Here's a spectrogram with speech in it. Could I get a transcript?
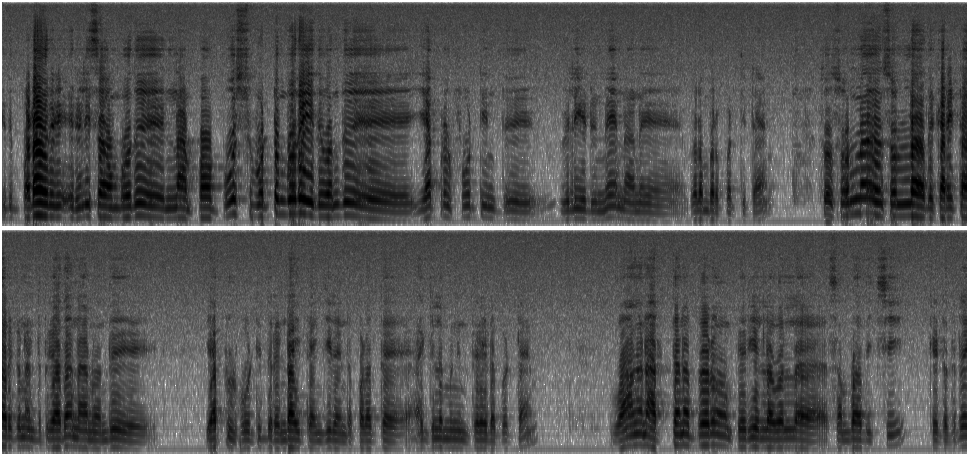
இது படம் ரிலீஸ் ஆகும்போது நான் போஸ்ட் ஒட்டும் போதே இது வந்து ஏப்ரல் ஃபோர்டீன்த்து வெளியிடுன்னே நான் விளம்பரப்படுத்திட்டேன். ஸோ சொன்ன சொல்ல அது கரெக்டாக இருக்கணுன்றதுக்காக தான் நான் வந்து ஏப்ரல் ஃபோர்டீன்த் ரெண்டாயிரத்தி அஞ்சில் இந்த படத்தை அகிலமிங்கன் திரையிடப்பட்டேன். வாங்கின அத்தனை பேரும் பெரிய லெவலில் சம்பாதிச்சு கிட்டத்தட்ட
